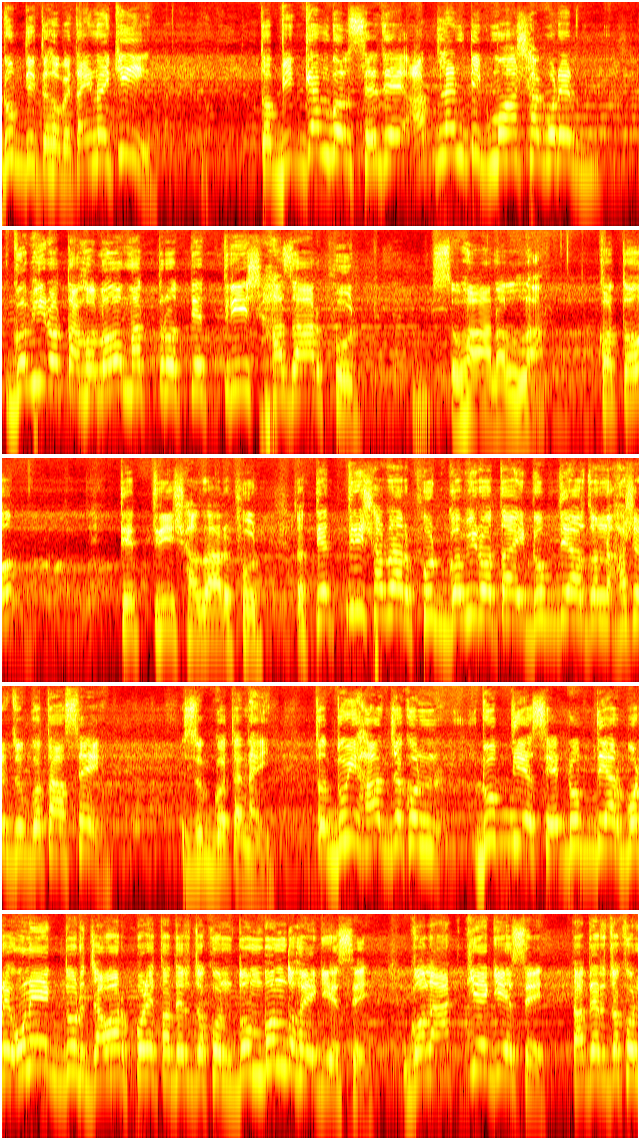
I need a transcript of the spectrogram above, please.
ডুব দিতে হবে, তাই নয় কি? তো বিজ্ঞান বলছে যে আটলান্টিক মহাসাগরের গভীরতা হলো মাত্র তেত্রিশ হাজার ফুট। সুহান আল্লাহ কত? তেত্রিশ হাজার ফুট। তো তেত্রিশ হাজার ফুট গভীরতায় ডুব দেওয়ার জন্য হাঁসের যোগ্যতা আছে? যোগ্যতা নাই। তো দুই হাত যখন ডুব দিয়েছে, ডুব দেওয়ার পরে অনেক দূর যাওয়ার পরে তাদের যখন দম বন্ধ হয়ে গিয়েছে, গলা আটকিয়ে গিয়েছে, তাদের যখন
